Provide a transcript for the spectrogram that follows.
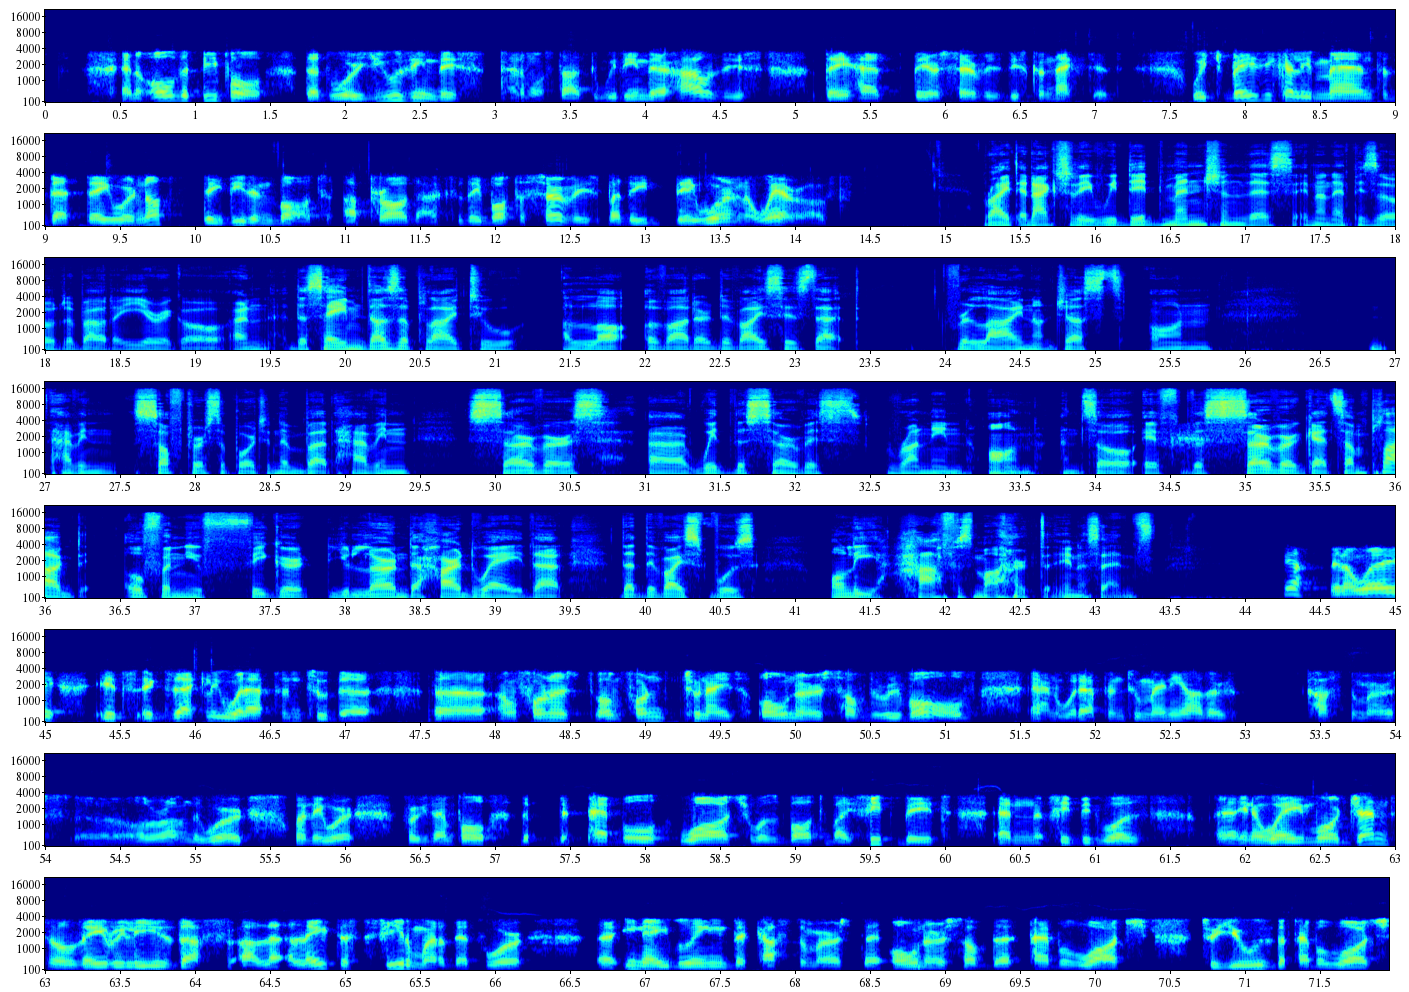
And all the people that were using this thermostat within their houses, they had their service disconnected, which basically meant that they were not, they didn't bought a product, they bought a service, but they, they weren't aware of. Right, and actually, we did mention this in an episode about a year ago, and the same does apply to a lot of other devices that rely not just on having software support in them, but having servers uh, with the service running on. And so, if the server gets unplugged, often you figure you learn the hard way that that device was only half smart in a sense. Yeah, in a way, it's exactly what happened to the uh, unfortunate, unfortunate owners of the Revolv, and what happened to many other customers uh, all around the world when they were, for example, the, the Pebble watch was bought by Fitbit, and Fitbit was, uh, in a way, more gentle. They released a, a, a latest firmware that were uh, enabling the customers, the owners of the Pebble watch, to use the Pebble watch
